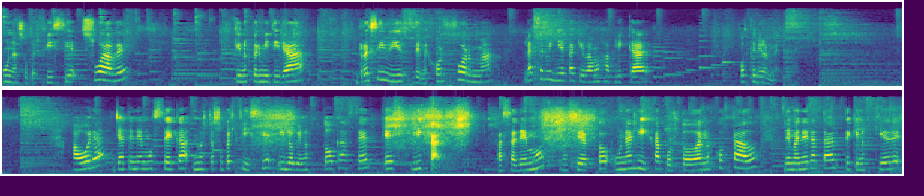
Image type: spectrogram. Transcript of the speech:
una superficie suave que nos permitirá recibir de mejor forma la servilleta que vamos a aplicar posteriormente. Ahora ya tenemos seca nuestra superficie y lo que nos toca hacer es lijar. Pasaremos, ¿no es cierto?, una lija por todos los costados de manera tal de que nos quede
